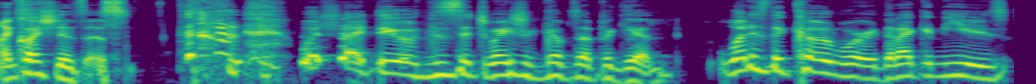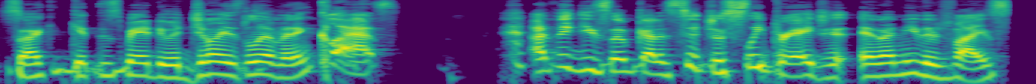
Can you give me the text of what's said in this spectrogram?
My question is this What should I do if this situation comes up again? What is the code word that I can use so I can get this man to enjoy his lemon in class? I think he's some kind of citrus sleeper agent, and I need advice.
